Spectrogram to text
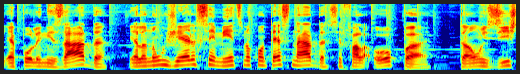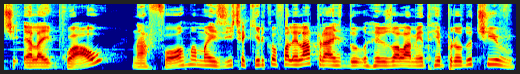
é polinizada, ela não gera sementes, não acontece nada. Você fala, opa, então existe, ela é igual na forma, mas existe aquilo que eu falei lá atrás do isolamento reprodutivo.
